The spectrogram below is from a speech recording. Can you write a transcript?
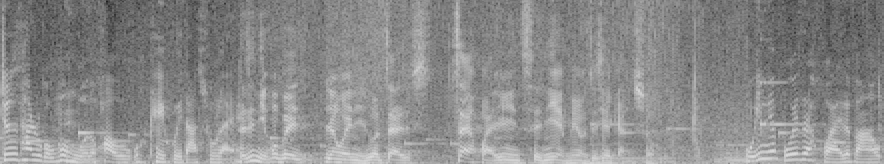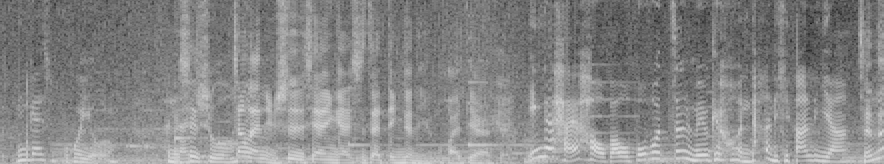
就是他如果问我的话，我我可以回答出来。可是你会不会认为，你如果再再怀孕一次，你也没有这些感受。我应该不会再怀了吧？应该是不会有，很难说。张兰女士现在应该是在盯着你怀第二个。应该还好吧？我婆婆真的没有给我很大的压力啊。真的？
